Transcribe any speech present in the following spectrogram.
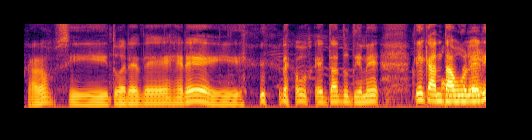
claro, si tú eres de Jerez y de agujeta, tú tienes que Hombre.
